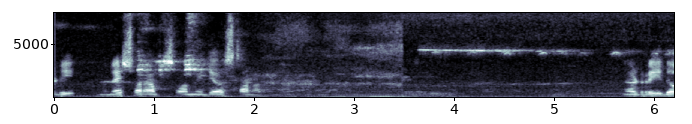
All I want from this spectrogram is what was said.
ನೋಡಿ, ಮುನೇಶ್ವರ ಸ್ವಾಮಿ ದೇವಸ್ಥಾನ. ನೋಡ್ರಿ ಇದು.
